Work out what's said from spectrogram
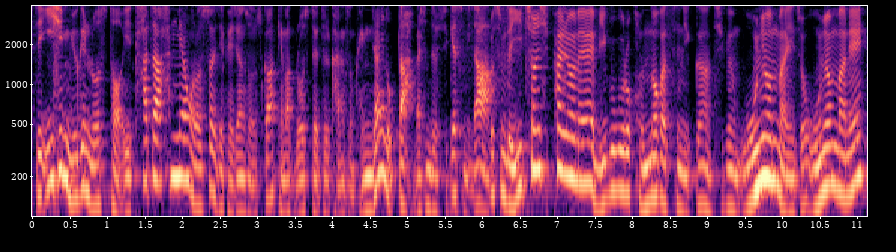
이제 26인 로스터 이 타자 한 명으로서 이제 배주환 선수가 개막 로스터에 들 가능성 굉장히 높다 말씀드릴 수 있겠습니다. 그렇습니다. 2018년에 미국으로 건너갔으니까 지금 5년 만이죠. 5년 만에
